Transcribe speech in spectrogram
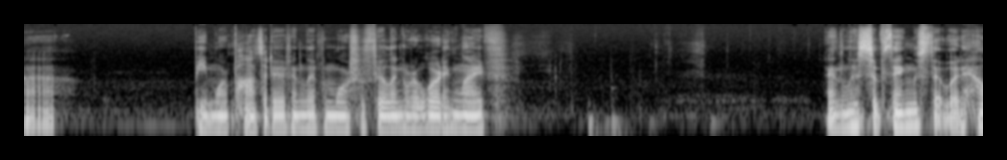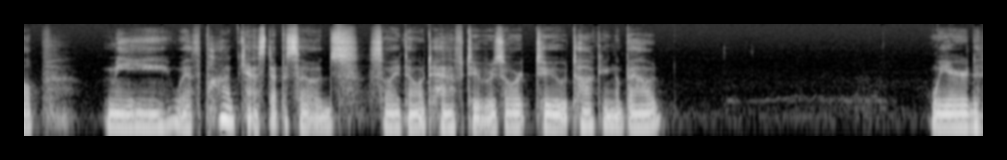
uh, be more positive and live a more fulfilling, rewarding life. And lists of things that would help me with podcast episodes so I don't have to resort to talking about weird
